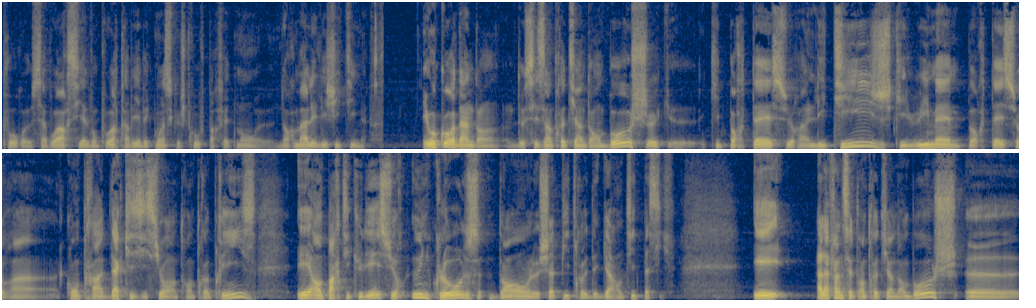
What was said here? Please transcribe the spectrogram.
pour savoir si elles vont pouvoir travailler avec moi, ce que je trouve parfaitement normal et légitime. Et au cours d'un de ces entretiens d'embauche euh, qui portait sur un litige, qui lui-même portait sur un contrat d'acquisition entre entreprises, et en particulier sur une clause dans le chapitre des garanties de passifs. Et à la fin de cet entretien d'embauche, euh,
